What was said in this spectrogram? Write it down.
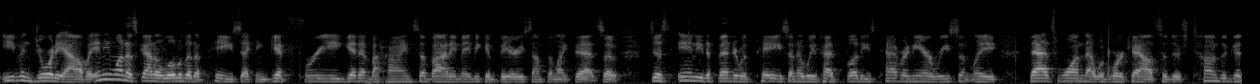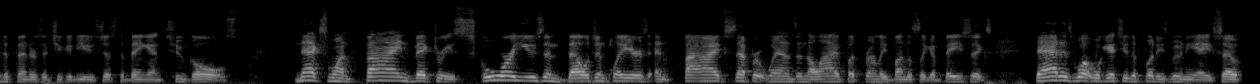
even Jordi Alba, anyone that's got a little bit of pace that can get free, get in behind somebody, maybe can bury something like that. So just any defender with pace. I know we've had FUTTIES Tavernier recently. That's one that would work out. So there's tons of good defenders that you could use just to bang in two goals. Next one, fine victories. Score using Belgian players and five separate wins in the live FUT friendly Bundesliga basics. That is what will get you the FUTTIES Meunier. So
